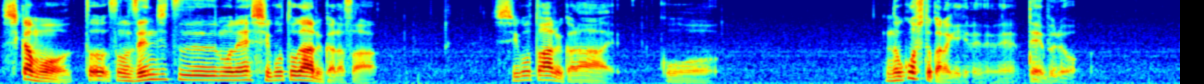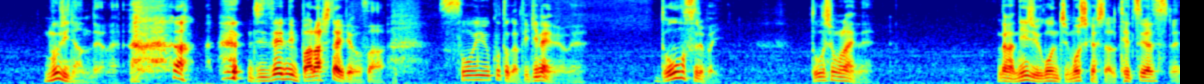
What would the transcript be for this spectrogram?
しかもとその前日もね仕事があるからさ仕事あるからこう残しとかなきゃいけないんだよねテーブルを。無理なんだよね。事前にばらしたいけどさそういうことができないのよね。どうすればいい？どうしようもないね。だから25日もしかしたら徹夜ですね。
